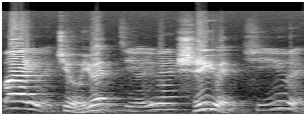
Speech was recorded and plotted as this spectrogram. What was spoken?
八月九月九月十月十月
